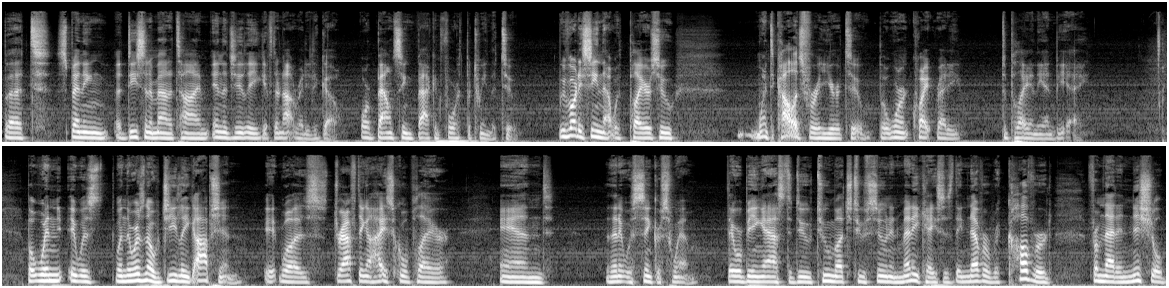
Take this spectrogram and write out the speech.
but spending a decent amount of time in the G League if they're not ready to go, or bouncing back and forth between the two. We've already seen that with players who went to college for a year or two, but weren't quite ready to play in the NBA. But when it was when there was no G League option, it was drafting a high school player and then it was sink or swim. They were being asked to do too much too soon in many cases. They never recovered from that initial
